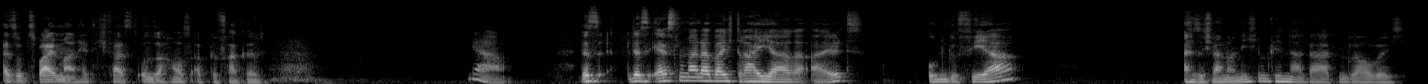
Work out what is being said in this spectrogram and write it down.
also zweimal hätte ich fast unser Haus abgefackelt. Ja. Das, das erste Mal, da war ich drei Jahre alt, ungefähr. Also ich war noch nicht im Kindergarten, glaube ich.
